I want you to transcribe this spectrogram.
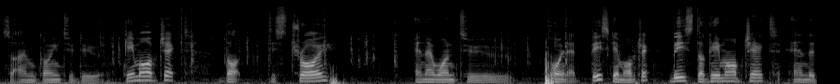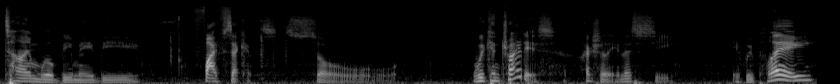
So I'm going to do game object dot destroy and I want to point at this game object, this the game object and the time will be maybe 5 seconds. So we can try this actually let's see if we play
